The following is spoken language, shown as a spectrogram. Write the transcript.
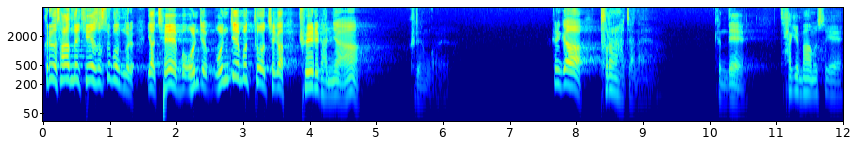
그리고 사람들 뒤에서 온 거예요. 야, 쟤 뭐 언제 언제부터 제가 교회를 갔냐? 그런 거예요. 그러니까 불안하잖아요. 근데 자기 마음속에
